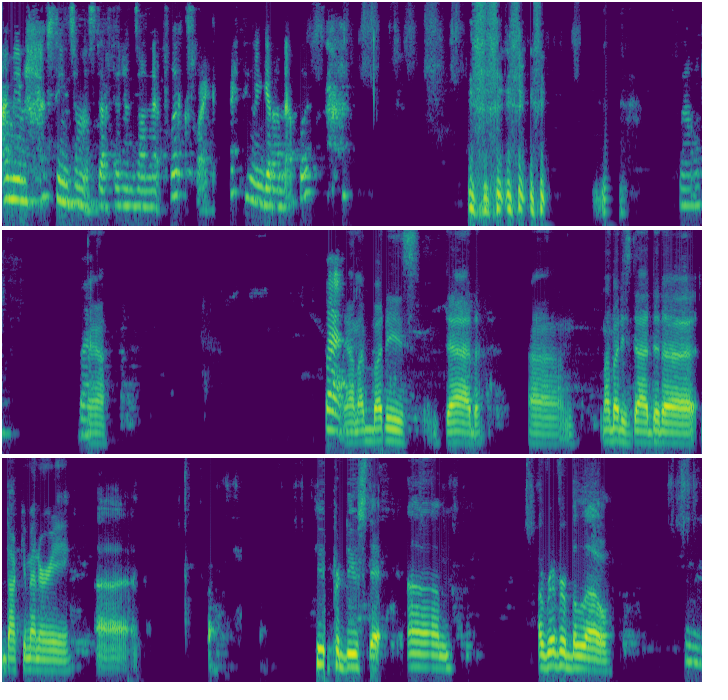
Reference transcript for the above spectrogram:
I mean, I've seen some of the stuff that ends on Netflix. Like, I think we can get on Netflix. So, but yeah, but yeah. My buddy's dad, um, my buddy's dad did a documentary. Uh, he produced it. Um, a River Below. hmm,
